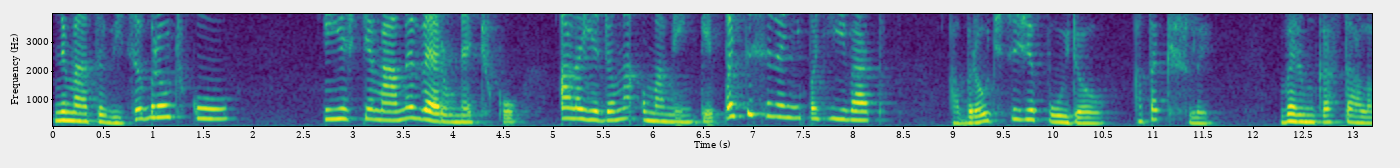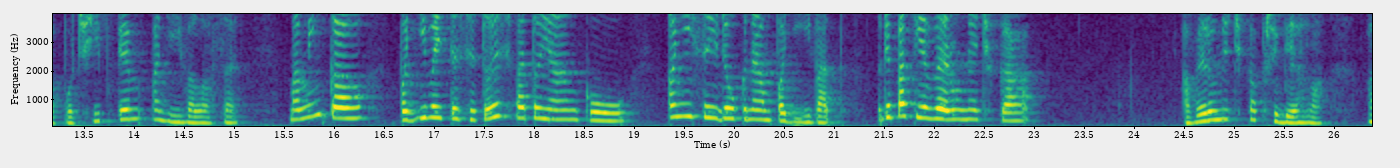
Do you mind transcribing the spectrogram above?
Nemáte více broučků? I ještě máme Verunečku, ale je doma u maminky. Pojďte se na ní podívat. A broučci, že půjdou. A tak šli. Verunka stála pod šípkem a dívala se. Maminko, podívejte se, to je svatojánku. Oni se jdou k nám podívat. Kde pak je Verunečka? A Verunečka přiběhla a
